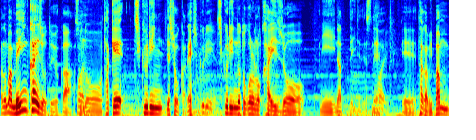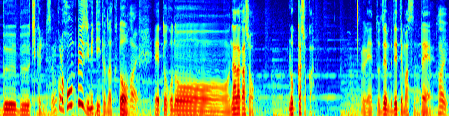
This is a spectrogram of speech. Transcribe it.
あのまあメイン会場というか、いその竹竹林でしょうかね。竹林。竹林のところの会場になっていてですね、はい。えー田上バンブーブー竹林ですね。これホームページ見ていただくと、はい。えっとこの7箇所6箇所か、えっと全部出てますので、はい。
